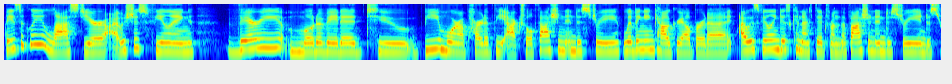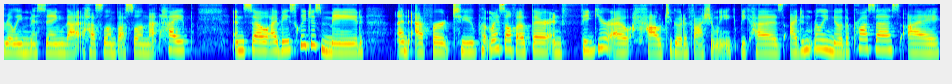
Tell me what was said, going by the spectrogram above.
Basically, last year, I was just feeling very motivated to be more a part of the actual fashion industry. Living in Calgary, Alberta, I was feeling disconnected from the fashion industry and just really missing that hustle and bustle and that hype. And so I basically just made an effort to put myself out there and figure out how to go to Fashion Week because I didn't really know the process. I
